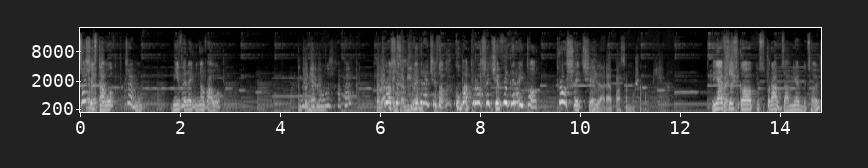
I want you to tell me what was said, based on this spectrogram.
Co się Ale- stało? Czemu? Nie wyeliminowało? no to nie wiem. Już HP? Dobra, Proszę, zabiłem. wygrajcie to. Kuba, proszę cię, wygraj to. Proszę cię. Ile repa sam muszę kupić? Ja Weź- wszystko sprawdzam, jakby coś.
